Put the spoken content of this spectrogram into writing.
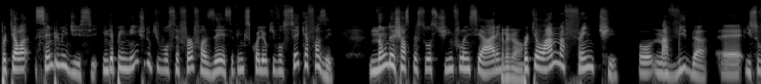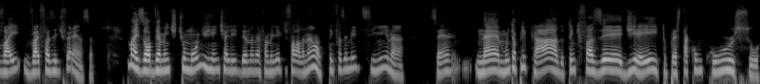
Porque ela sempre me disse: independente do que você for fazer, você tem que escolher o que você quer fazer. Não deixar as pessoas te influenciarem. Porque lá na frente, ou na vida, é, isso vai, vai fazer diferença. Mas, obviamente, tinha um monte de gente ali dentro da minha família que falava: não, tem que fazer medicina, você é né, muito aplicado, tem que fazer direito, prestar concurso,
